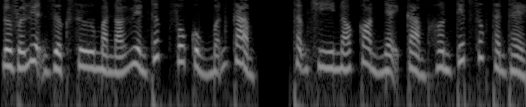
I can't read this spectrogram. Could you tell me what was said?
Đối với luyện dược sư mà nói huyền thức vô cùng mẫn cảm, thậm chí nó còn nhạy cảm hơn tiếp xúc thân thể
